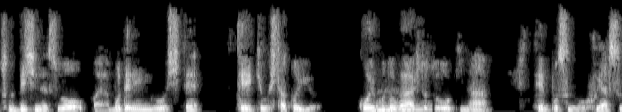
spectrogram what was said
そのビジネスをモデリングをして提供したという、こういうことが一つ大きな店舗数を増やす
